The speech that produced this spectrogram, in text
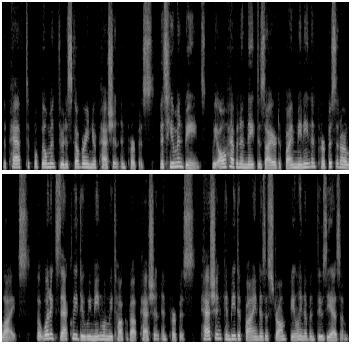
the path to fulfillment through discovering your passion and purpose. As human beings, we all have an innate desire to find meaning and purpose in our lives. But what exactly do we mean when we talk about passion and purpose? Passion can be defined as a strong feeling of enthusiasm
